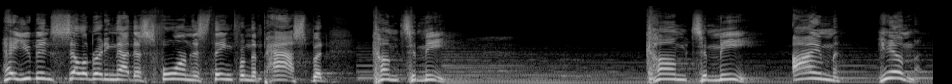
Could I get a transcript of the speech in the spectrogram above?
Hey, you've been celebrating that, this form, this thing from the past, but come to me. Come to me. I'm Him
